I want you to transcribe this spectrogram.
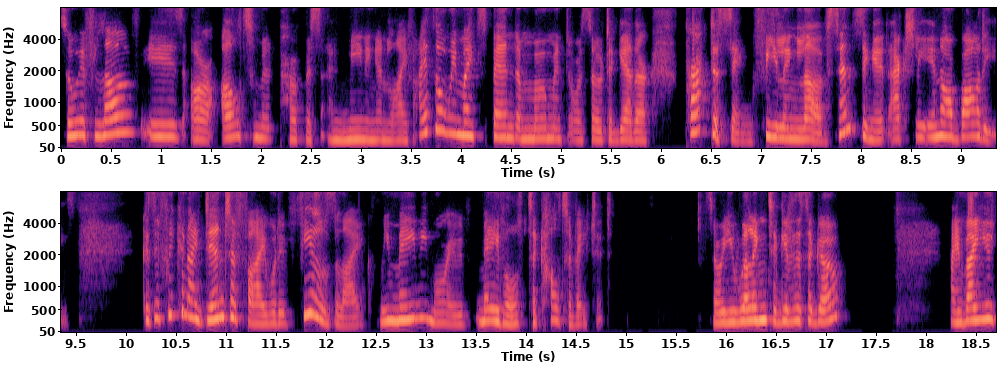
So, if love is our ultimate purpose and meaning in life, I thought we might spend a moment or so together practicing feeling love, sensing it actually in our bodies. Because if we can identify what it feels like, we may be more able to cultivate it. So, are you willing to give this a go? I invite you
